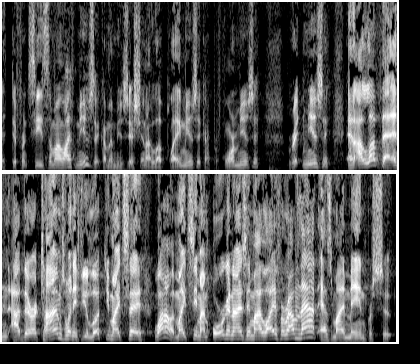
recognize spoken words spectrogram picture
at different seasons of my life music. I'm a musician. I love playing music. I perform music, written music. And I love that. And uh, there are times when, if you looked, you might say, wow, it might seem I'm organizing my life around that as my main pursuit.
